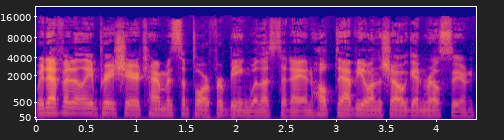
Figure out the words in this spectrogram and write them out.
We definitely appreciate your time and support for being with us today and hope to have you on the show again real soon.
